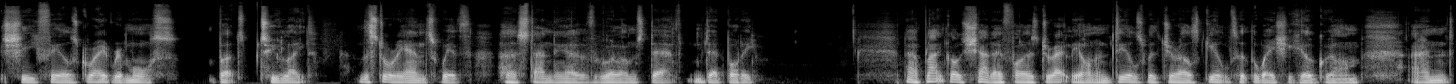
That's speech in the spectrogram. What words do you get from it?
she feels great remorse, but too late. The story ends with her standing over Gwilym's death, dead body. Now, Black God's Shadow follows directly on and deals with Jirel's guilt at the way she killed Gwilym, and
